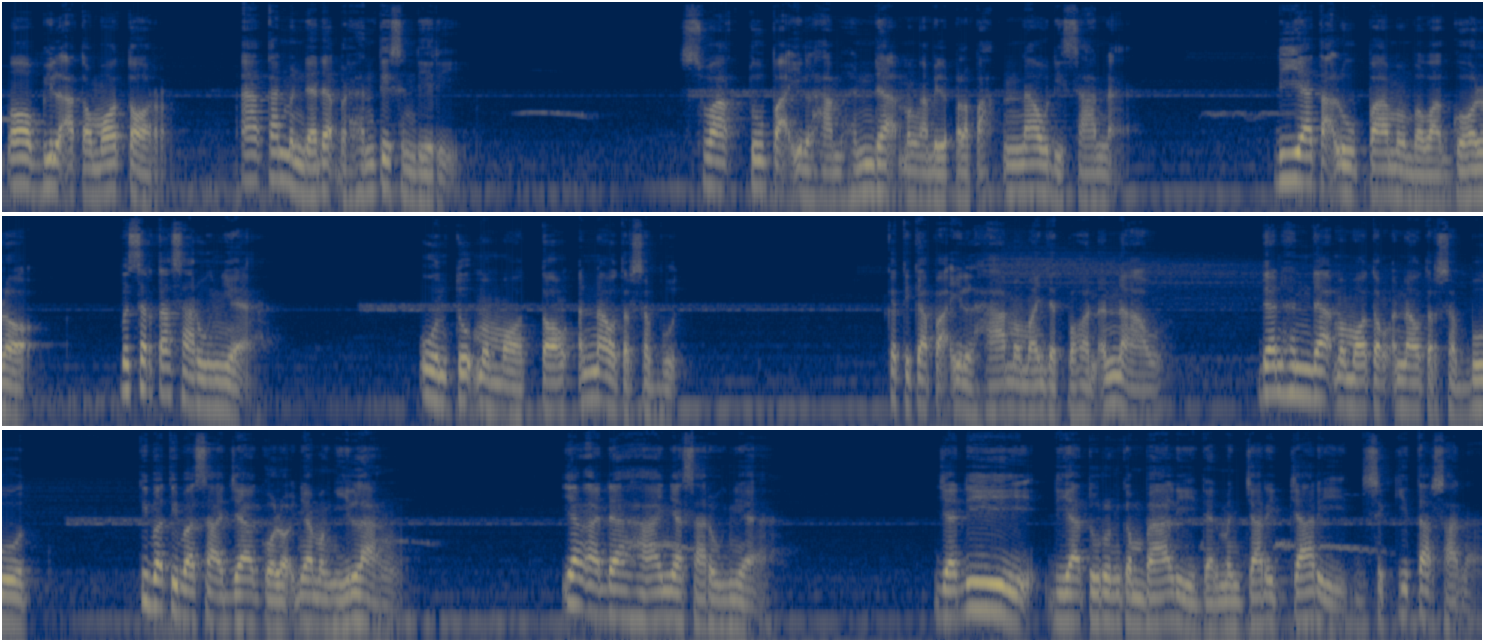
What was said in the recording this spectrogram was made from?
mobil atau motor akan mendadak berhenti sendiri. Sewaktu Pak Ilham hendak mengambil pelepah enau di sana, dia tak lupa membawa golok beserta sarungnya untuk memotong enau tersebut. Ketika Pak Ilham memanjat pohon enau dan hendak memotong enau tersebut, tiba-tiba saja goloknya menghilang. Yang ada hanya sarungnya. Jadi, dia turun kembali dan mencari-cari di sekitar sana,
